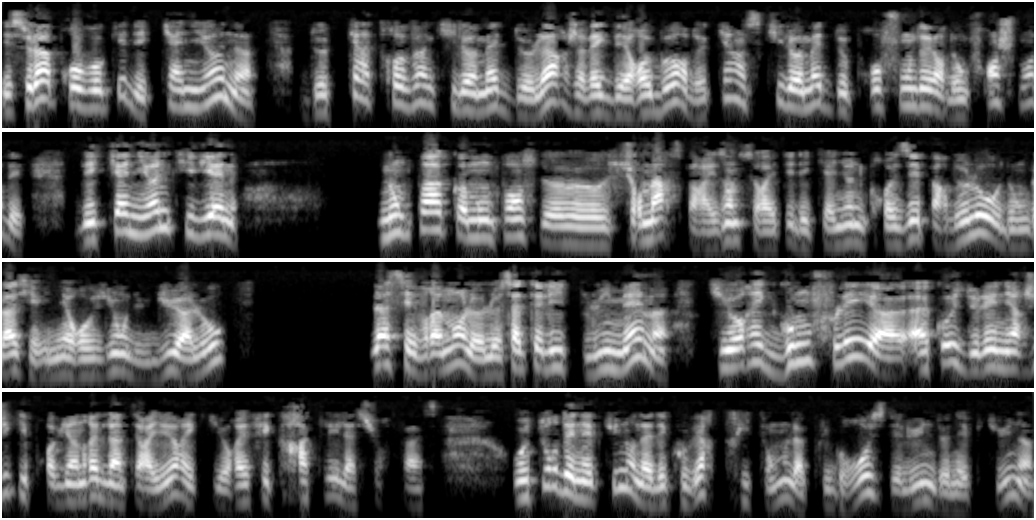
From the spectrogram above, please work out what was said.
et cela a provoqué des canyons de 80 km de large avec des rebords de 15 km de profondeur. Donc franchement, des, canyons qui viennent non pas comme on pense sur Mars, par exemple, ça aurait été des canyons creusés par de l'eau. Donc là, il y a une érosion du, due à l'eau. Là, c'est vraiment le, satellite lui-même qui aurait gonflé à, cause de l'énergie qui proviendrait de l'intérieur et qui aurait fait craquer la surface. Autour des Neptunes, on a découvert Triton, la plus grosse des lunes de Neptune.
